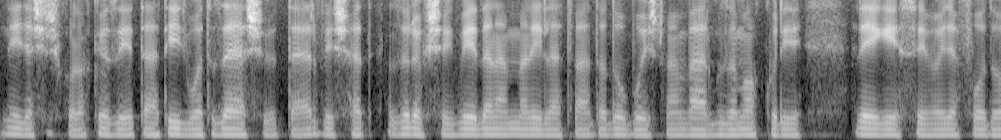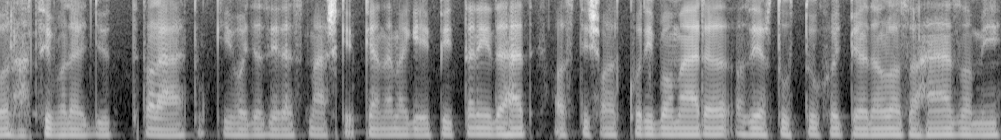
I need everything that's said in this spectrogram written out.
négyes iskola közé, tehát így volt az első terv, és hát az örökségvédelemmel, illetve hát a Dobó István Vármúzeum akkori régészével, hogy a Fodor Lacival együtt találtuk ki, hogy azért ezt másképp kellene megépíteni, de hát azt is akkoriban már azért tudtuk, hogy például az a ház, ami,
